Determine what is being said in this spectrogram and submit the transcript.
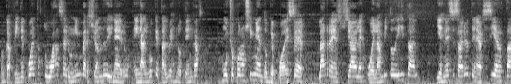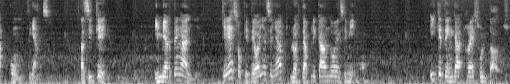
porque a fin de cuentas tú vas a hacer una inversión de dinero en algo que tal vez no tengas mucho conocimiento, que puede ser las redes sociales o el ámbito digital, y es necesario tener cierta confianza. Así que invierte en alguien que eso que te vaya a enseñar lo esté aplicando en sí mismo y que tenga resultados.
